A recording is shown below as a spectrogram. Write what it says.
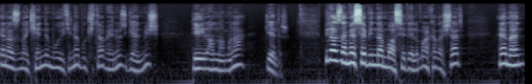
en azından kendi muhitine bu kitap henüz gelmiş değil anlamına gelir. Biraz da mezhebinden bahsedelim arkadaşlar. Hemen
